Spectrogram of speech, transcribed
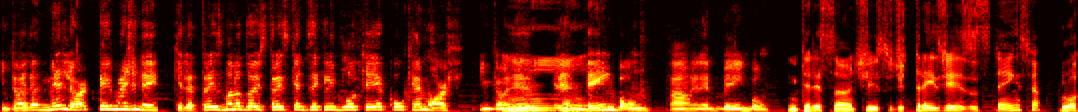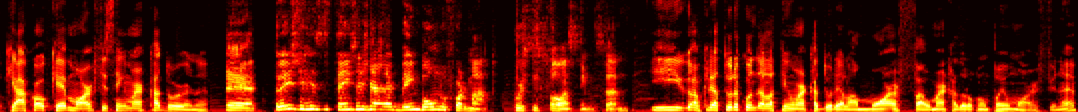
Então ele é melhor que eu imaginei. Que ele é 3 mana 2-3, quer dizer que ele bloqueia qualquer morph. Então hum. ele, é, ele, é, bem bom, tá? Ele é bem bom. Interessante isso, de 3 de resistência, bloquear qualquer morph sem marcador, né? É, 3 de resistência já é bem bom no formato, por si só, assim, sabe? E a criatura, quando ela tem um marcador, ela morfa, o marcador acompanha o morph, né?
